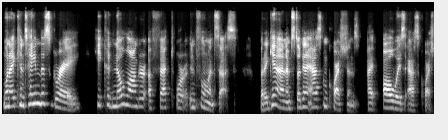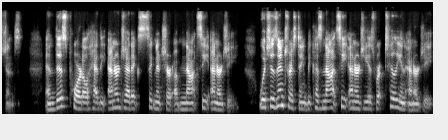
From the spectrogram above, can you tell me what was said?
When I contain this gray, he could no longer affect or influence us. But again, I'm still going to ask him questions. I always ask questions. And this portal had the energetic signature of Nazi energy, which is interesting because Nazi energy is reptilian energy.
